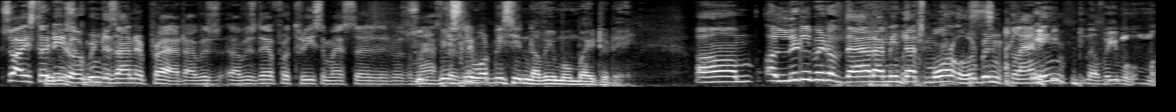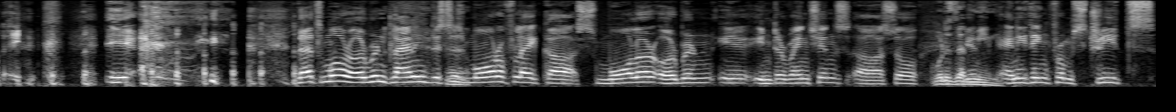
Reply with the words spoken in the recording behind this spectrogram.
so I studied urban design at Pratt. I was I was there for three semesters. It was a So basically what we see in Navi Mumbai today. Um, a little bit of that. I mean, that's more urban planning. Navi Mumbai. Yeah, that's more urban planning. This is more of like uh, smaller urban I- interventions. Uh, so, What does that you- mean? Anything from streets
